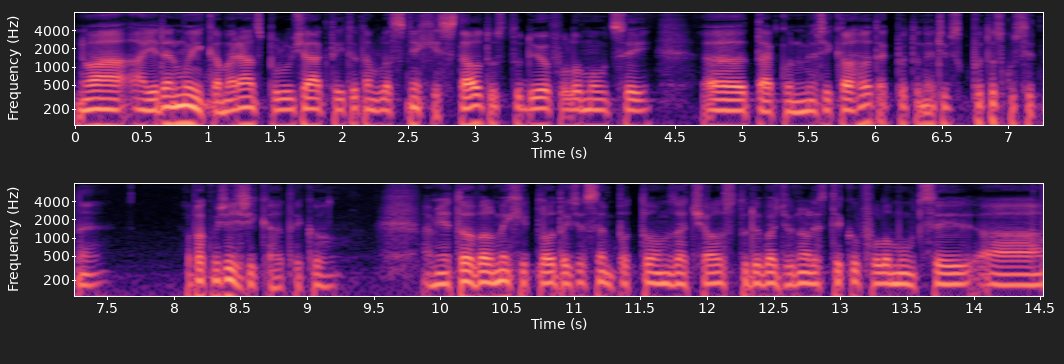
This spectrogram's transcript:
No a, a jeden můj kamarád, spolužák, který to tam vlastně chystal, to studio v Olomouci, eh, tak on mi říkal, hele, tak pojď to nejdřív pojď to zkusit, ne? A pak můžeš říkat, jako, a mě to velmi chytlo, takže jsem potom začal studovat žurnalistiku v Olomouci a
